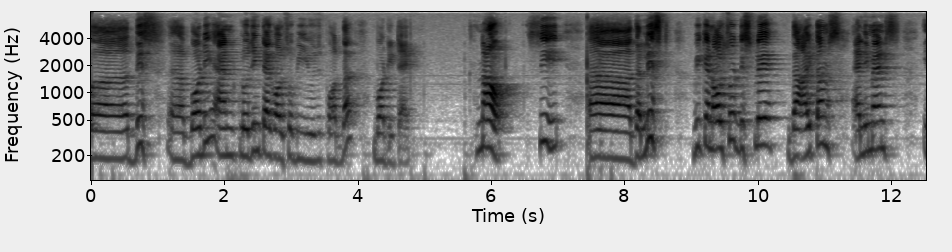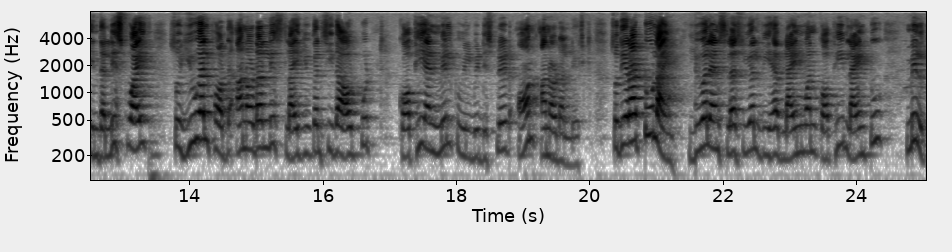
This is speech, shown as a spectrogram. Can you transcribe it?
uh, this uh, body and closing tag also be used for the body tag. Now see uh, the list. We can also display the items elements in the list wise. So UL for the unordered list like you can see the output coffee and milk will be displayed on unordered list. So there are two line UL and slash UL. We have line 1 coffee, line 2 milk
